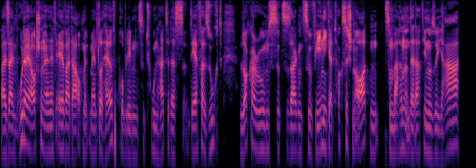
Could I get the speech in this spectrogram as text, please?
weil sein Bruder ja auch schon in der NFL war, da auch mit Mental Health Problemen zu tun hatte, dass der versucht, Locker Rooms sozusagen zu weniger toxischen Orten zu machen. Und da dachte ich nur so, ja,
